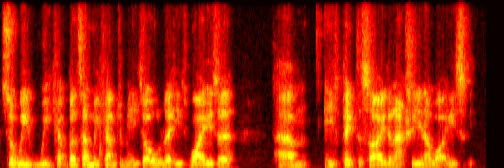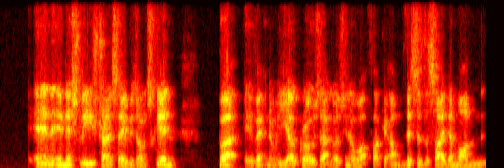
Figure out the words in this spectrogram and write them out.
So we we by the time we come to him, he's older, he's wiser, um, he's picked a side, and actually, you know what, he's in, initially he's trying to save his own skin, but if you know, he outgrows that and goes, you know what, fuck it, I'm, this is the side I'm on. You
